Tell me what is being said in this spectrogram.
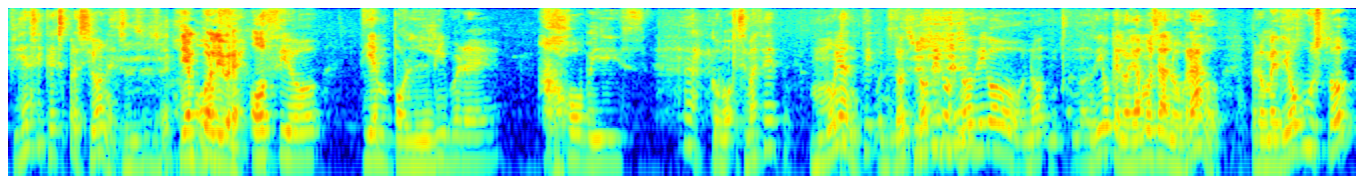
Fíjense qué expresiones. Sí, sí, sí. Tiempo Ocio- libre. Ocio, tiempo libre, hobbies. Como se me hace muy antiguo. No, Sí, no sí, digo, sí. no, digo, no, no digo que lo hayamos ya logrado, pero me dio gusto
